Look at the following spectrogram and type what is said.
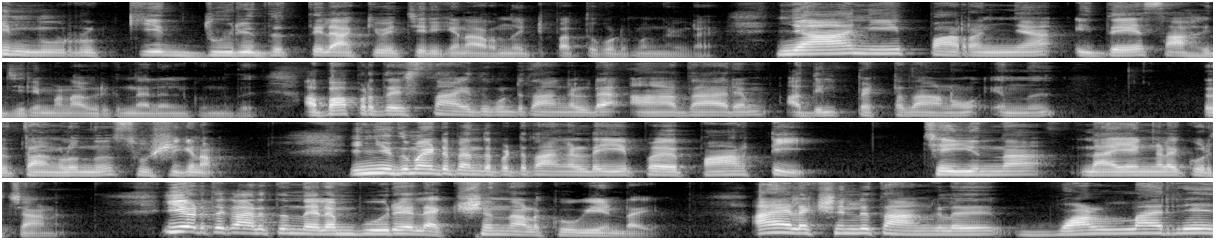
നുറുക്കി ദുരിതത്തിലാക്കി വെച്ചിരിക്കണം അറുന്നൂറ്റി പത്ത് കുടുംബങ്ങളുടെ. ഞാൻ ഈ പറഞ്ഞ ഇതേ സാഹചര്യമാണ് അവർക്ക് നിലനിൽക്കുന്നത്. അപ്പോൾ ആ പ്രദേശത്തായതുകൊണ്ട് താങ്കളുടെ ആധാരം അതിൽ പെട്ടതാണോ എന്ന് താങ്കളൊന്ന് സൂക്ഷിക്കണം. ഇനി ഇതുമായിട്ട് ബന്ധപ്പെട്ട് താങ്കളുടെ ഈ പാർട്ടി ചെയ്യുന്ന നയങ്ങളെക്കുറിച്ചാണ്. ഈ അടുത്ത കാലത്ത് നിലമ്പൂർ എലക്ഷൻ നടക്കുകയുണ്ടായി. ആ ഇലക്ഷനിൽ താങ്കൾ വളരെ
